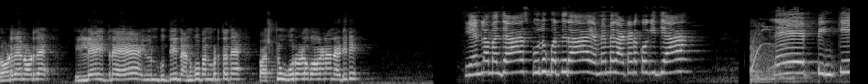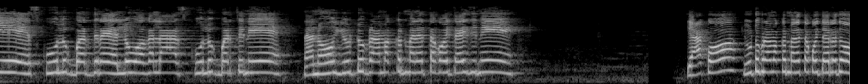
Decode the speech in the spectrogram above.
ನೋಡ್ದೆ ನೋಡ್ದೆ. ಇಲ್ಲೇ ಇದ್ರೆ ಇವನ್ ಬುದ್ಧಿ ನನಗೂ ಬಂದ್ಬಿಡ್ತದೆ. ಫಸ್ಟ್ ಊರೊಳಗೆ ಹೋಗೋಣ ನಡೀರಿ ಏನ ಮಂಜ ಸ್ಕೂಲಿಗೆ ಬರ್ತೀರಾ ಎಮ್ಮೆ ಮೇಲೆ ಆಟ ಆಡಕ್ ಹೋಗಿದ್ಯಾ ಲೇ ಪಿಂಕಿ ಸ್ಕೂಲಿಗೆ ಬರ್ದ್ರೆ ಎಲ್ಲೂ ಹೋಗಲ್ಲ ಸ್ಕೂಲಿಗೆ ಬರ್ತೀನಿ ನಾನು ಯೂಟ್ಯೂಬ್ ರಾಮಕ್ಕನ ಮನೆ ತಗೋಯ್ತಾ ಇದ್ದೀನಿ ಯಾಕೋ ಯೂಟ್ಯೂಬ್ ರಾಮಕ್ಕನ ಮನೆ ತಗೋಯ್ತಾ ಇರೋದು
